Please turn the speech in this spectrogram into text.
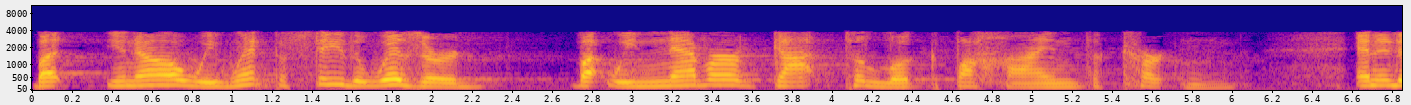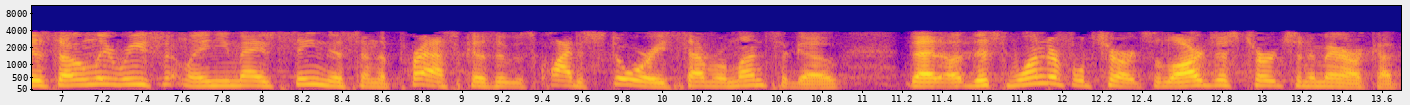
But, you know, we went to see the wizard, but we never got to look behind the curtain. And it is only recently, and you may have seen this in the press because it was quite a story several months ago, that uh, this wonderful church, the largest church in America,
